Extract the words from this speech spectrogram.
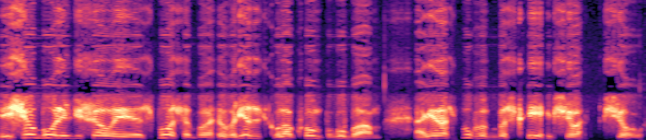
Еще более дешевый способ врезать кулаком по губам. Они распухнут быстрее, чем от пчел.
